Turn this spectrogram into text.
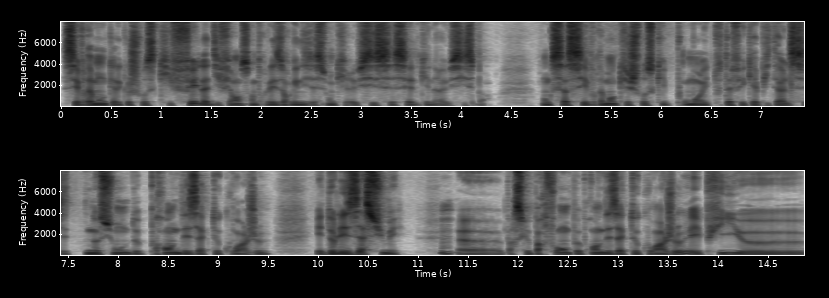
c'est vraiment quelque chose qui fait la différence entre les organisations qui réussissent et celles qui ne réussissent pas. Donc ça, c'est vraiment quelque chose qui, pour moi, est tout à fait capital, cette notion de prendre des actes courageux et de les assumer. Mm. Euh, parce que parfois, on peut prendre des actes courageux et puis euh,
